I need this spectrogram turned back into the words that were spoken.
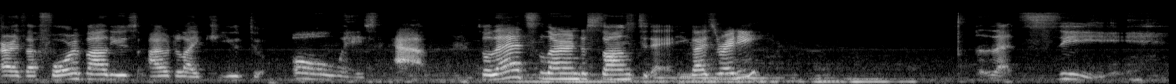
are the four values I would like you to always have. So let's learn the song today. You guys ready? Let's see.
